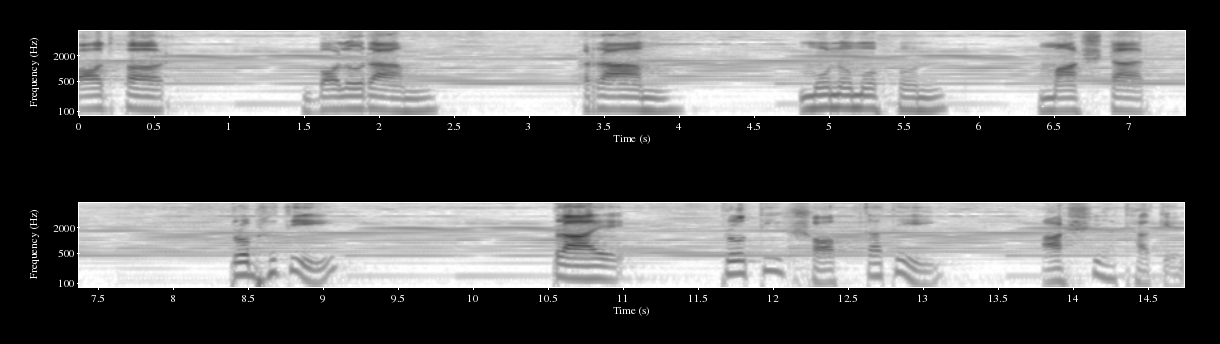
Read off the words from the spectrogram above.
অধর, বলরাম, রাম, মনমোহন, মাস্টার। প্রভৃতি প্রায় প্রতি সপ্তাহতেই আসিয়া থাকেন।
